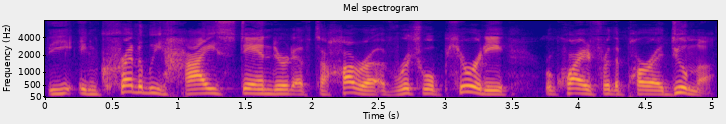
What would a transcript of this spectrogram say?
the incredibly high standard of Tahara, of ritual purity required for the Paraduma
